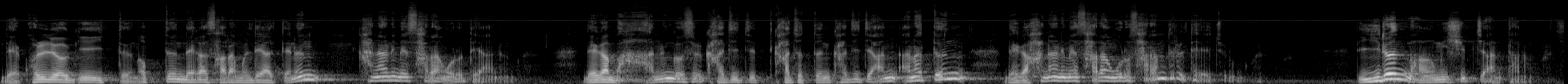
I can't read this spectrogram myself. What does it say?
내 권력이 있든 없든 내가 사람을 대할 때는 하나님의 사랑으로 대하는 거예요. 내가 많은 것을 가지지, 가졌든 가지지 않, 않았든 내가 하나님의 사랑으로 사람들을 대해 주는 거예요. 이런 마음이 쉽지 않다는 거지.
